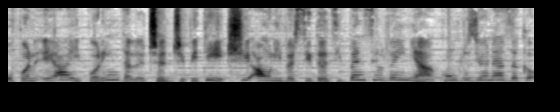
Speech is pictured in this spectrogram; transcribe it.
OpenAI, părintele ChatGPT și a Universității Pennsylvania concluzionează că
